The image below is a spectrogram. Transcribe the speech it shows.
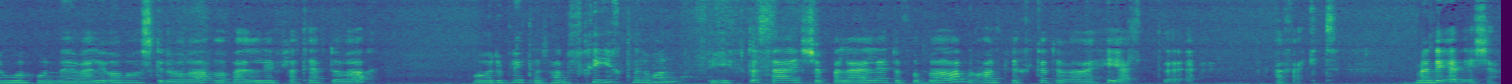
Noe hun er veldig overrasket over og veldig flattert over. Og det blir til at han frir til henne. De gifter seg, kjøper leilighet og får barn, og alt virker til å være helt eh, perfekt. Men det er det ikke.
